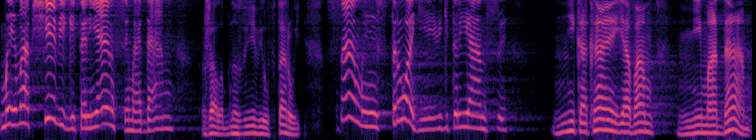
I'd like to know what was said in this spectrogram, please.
«Мы вообще вегетарианцы, мадам», — жалобно заявил второй. «Самые строгие вегетарианцы». «Никакая я вам не мадам»,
